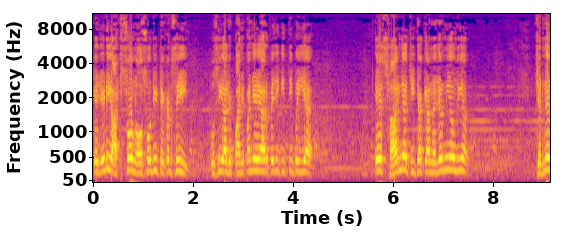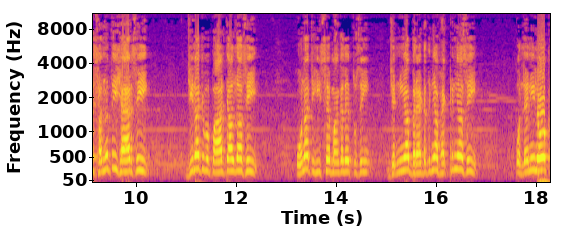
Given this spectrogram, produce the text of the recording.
ਕਿ ਜਿਹੜੀ 800 900 ਦੀ ਟਿਕਟ ਸੀ, ਤੁਸੀਂ ਅੱਜ 5-5000 ਰੁਪਏ ਦੀ ਕੀਤੀ ਪਈ ਹੈ। ਇਹ ਸਾਰੀਆਂ ਚੀਜ਼ਾਂ ਕਿਆ ਨਜ਼ਰ ਨਹੀਂ ਆਉਂਦੀਆਂ? ਜਿੰਨੇ ਸਨਅਤੀ ਸ਼ਹਿਰ ਸੀ, ਜਿਨ੍ਹਾਂ 'ਚ ਵਪਾਰ ਚੱਲਦਾ ਸੀ, ਉਹਨਾਂ 'ਚ ਹਿੱਸੇ ਮੰਗ ਲਏ ਤੁਸੀਂ। ਜਿੰਨੀਆਂ ਬ੍ਰੈਡ ਦੀਆਂ ਫੈਕਟਰੀਆਂ ਸੀ, ਭੁੱਲੇ ਨਹੀਂ ਲੋਕ।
